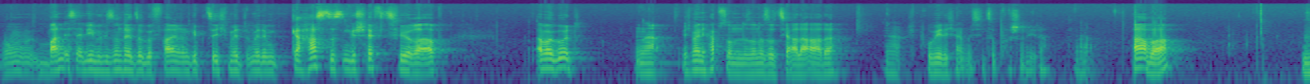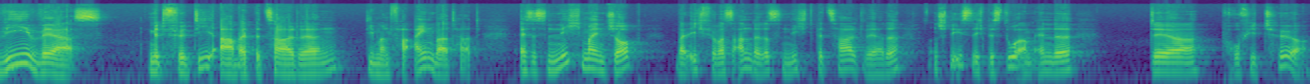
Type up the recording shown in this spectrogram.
wann ist der liebe Gesundheit so gefallen und gibt sich mit, mit dem gehasstesten Geschäftsführer ab. Aber gut, Ja. ich meine, ich habe so eine, so eine soziale Ader. Ja. Ich probiere dich halt ein bisschen zu pushen wieder. Ja. Aber wie wär's mit für die Arbeit bezahlt werden, die man vereinbart hat? Es ist nicht mein Job, weil ich für was anderes nicht bezahlt werde. Und schließlich bist du am Ende der Profiteur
